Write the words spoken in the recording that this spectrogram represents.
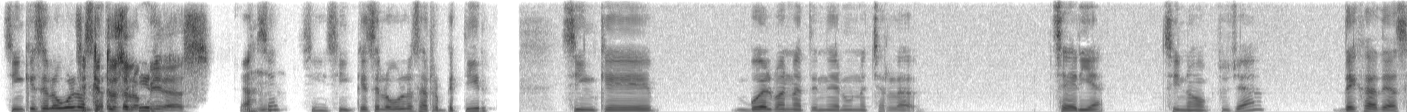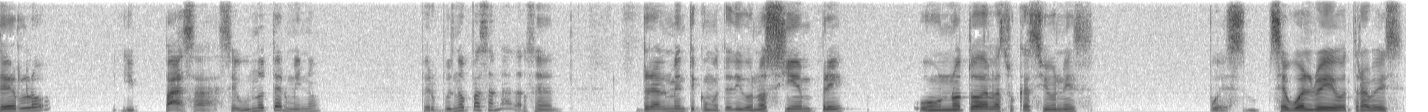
sin que se lo vuelvas sin que tú se lo pidas. Ah, sí, sí, sin que se lo vuelvas a repetir, sin que vuelvan a tener una charla seria, sino pues ya deja de hacerlo y pasa a segundo término, pero pues no pasa nada, o sea, realmente como te digo, no siempre o no todas las ocasiones pues se vuelve otra vez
